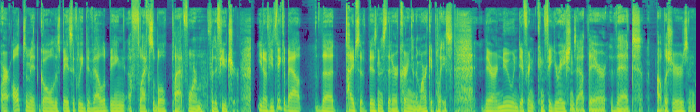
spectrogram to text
our ultimate goal is basically developing a flexible platform for the future. You know, if you think about the types of business that are occurring in the marketplace. There are new and different configurations out there that publishers and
